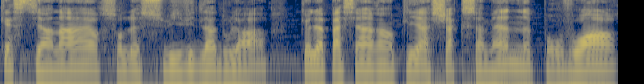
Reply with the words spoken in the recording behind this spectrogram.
questionnaires sur le suivi de la douleur que le patient remplit à chaque semaine pour voir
